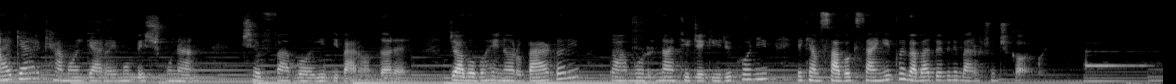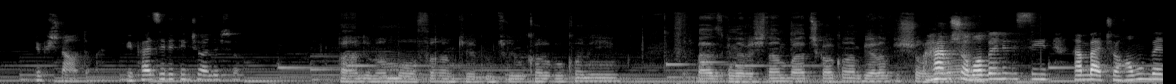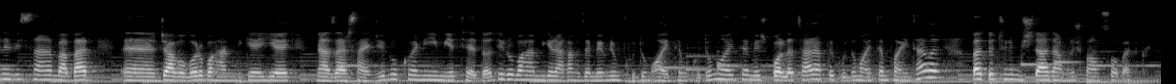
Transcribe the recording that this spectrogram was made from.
اگر کمالگراییمو بشکونم چه فوایدی برام داره؟ جواب اینا رو برداریم در مورد نتیجه گیری کنیم یکم سبک سنگین کنیم و بعد ببینیم براشون چیکار کنیم. این پیشنهاد من. میپذیرید این چالش رو بله من موافقم که می‌تونیم این کارو بکنیم. بعضی که نوشتم باید چیکار کنم بیارم پیش شما. هم شما بنویسین هم بچه هامون بنویسن و بعد جوابا رو با هم دیگه یک نظرسنجی بکنیم یه تعدادی رو با هم دیگه رقم بزنیم ببینیم کدوم آیتم کدوم آیتمش بالاتر رفته کدوم آیتم پایینتر بعد بتونیم بیشتر در با هم صحبت کنیم.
